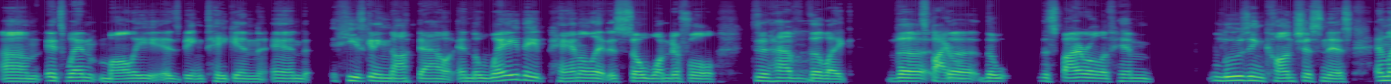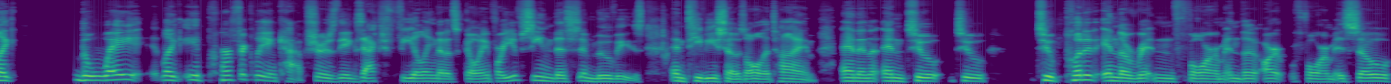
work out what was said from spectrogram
Um it's when Molly is being taken and he's getting knocked out and the way they panel it is so wonderful to have the like the Spiral. the the the spiral of him losing consciousness and like the way like it perfectly encaptures the exact feeling that it's going for. You've seen this in movies and tv shows all the time and and, and to to to put it in the written form in the art form is so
